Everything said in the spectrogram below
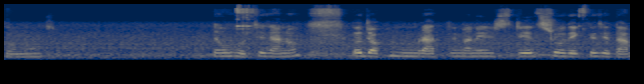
তোমার তো হচ্ছে জানো তো যখন রাত্রে মানে স্টেজ শো দেখতে যেতাম,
